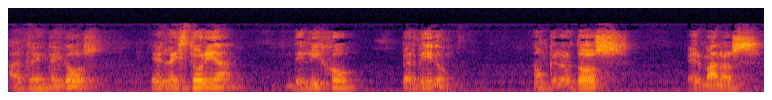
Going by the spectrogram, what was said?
al 32, es la historia del hijo perdido, aunque los dos hermanos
